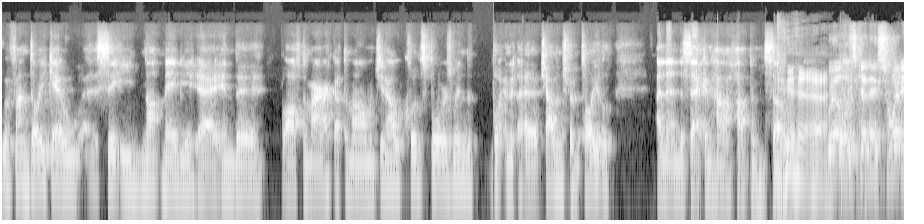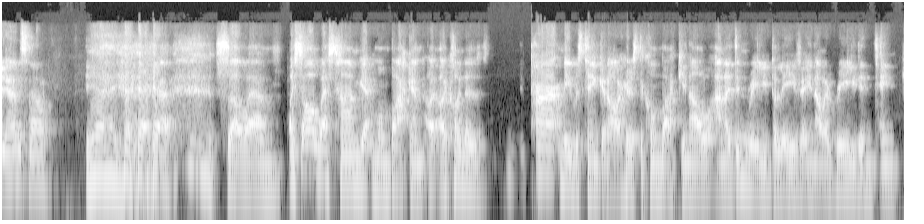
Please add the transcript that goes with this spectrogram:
with Van Dijk out, City not maybe uh, in the off the mark at the moment. You know, could Spurs win the put in a challenge for the title? And then the second half happened. So Will is getting sweaty hands now. yeah, yeah, yeah. So um, I saw West Ham getting one back, and I, I kind of part of me was thinking, oh, here's the comeback, you know, and I didn't really believe it. You know, I really didn't think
